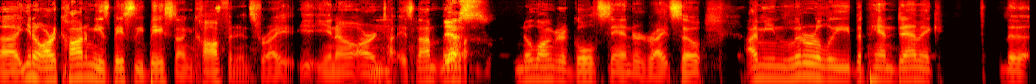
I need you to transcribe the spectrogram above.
Uh, you know, our economy is basically based on confidence, right? You, you know, our entire mm. it's not no, no longer a gold standard, right? So, I mean, literally, the pandemic, the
